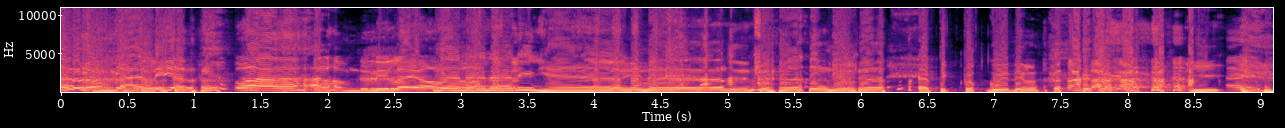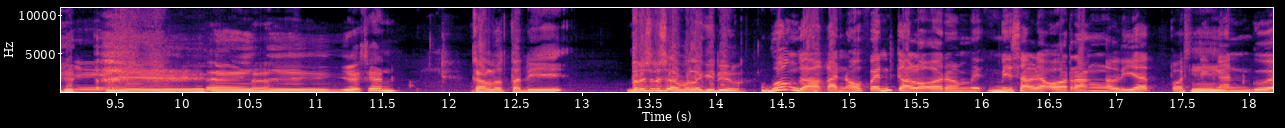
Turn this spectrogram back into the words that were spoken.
Lu nggak lihat wah alhamdulillah ya Allah nah, nah, nah, nah, nah. Eh TikTok gue Dil. I- Anjing. Iya. Anjing, ya kan. Kalau tadi terus terus apa lagi deal? gue nggak akan offense kalau orang misalnya orang ngelihat postingan gue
